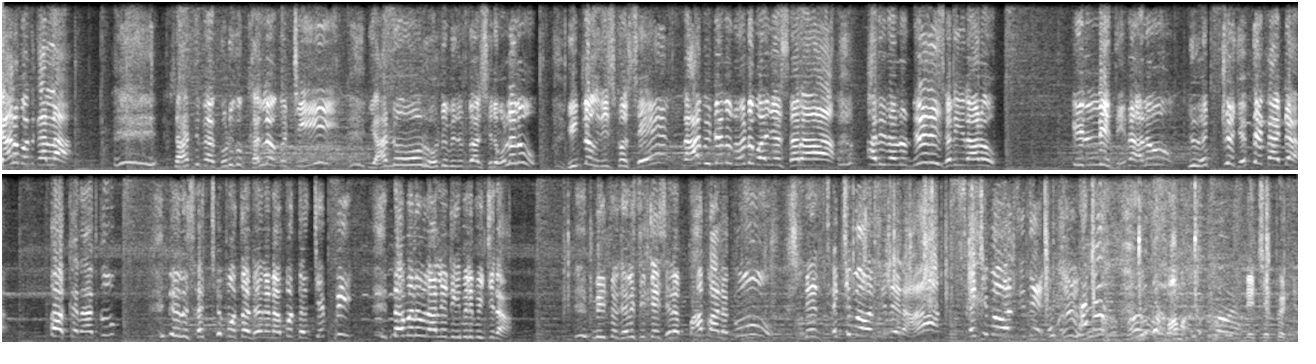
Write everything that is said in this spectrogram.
యార బతకల్లా? రాత్రి నా కొడుకు కల్లోకి వచ్చి యాడో రోడ్డు మీద ఉండాల్సిన వాళ్ళను ఇంట్లోకి తీసుకొస్తే నా బిడ్డను రోడ్డు బాగా చేస్తారా అని నన్ను నిలదీసి అడిగినాడు. ఇన్ని దినాలు నువ్వు ఎట్లా చెప్తే కాడ అక్క నాకు నేను చచ్చిపోతానని అబద్ధం చెప్పి నమ్మను రాలింటికి పిలిపించిన. మీతో కలిసి చేసిన పాపాలకు నేను చచ్చిపోవాల్సిందేరా? చచ్చిపోవాల్సిందే. మామ నేను చెప్పండి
